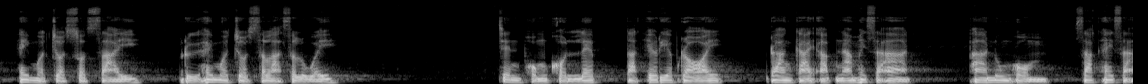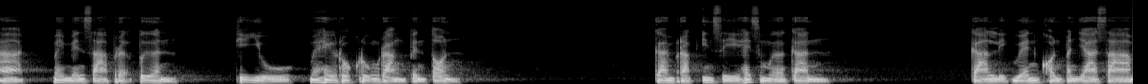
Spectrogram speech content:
ๆ ให้หมดจดสดใส หรือให้หมดจดสละสลวย เช่นผมขนเล็บตัดให้เรียบร้อย ร่างกายอาบน้ำให้สะอาด ผ้านุ่งหม่ม ซักให้สะอาด ไม่เหม็นสาเปรอะเปื้อน ที่อยู่ไม่ให้รกรุงรังเป็นต้น การปรับอินทรีย์ให้เสมอกัน การหลีกเว้นคนปัญญาสาม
